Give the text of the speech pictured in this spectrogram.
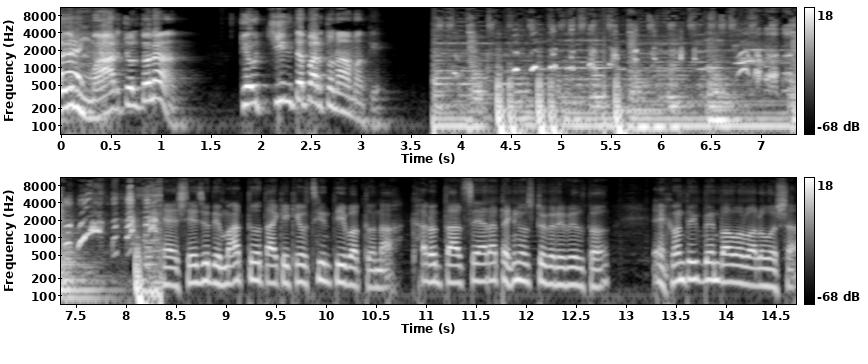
যদি মার চলতো না কেউ চিনতে পারতো না আমাকে। হ্যাঁ সে যদি মারতো তাকে কেউ চিনতেই পারতো না। কারণ তার চেহারাটাই নষ্ট করে ফেলতো। এখন দেখবেন বাবার ভালোবাসা।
